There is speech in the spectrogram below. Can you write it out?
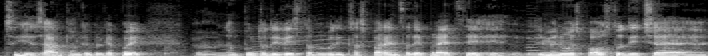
Sì, esatto, anche perché poi da un punto di vista proprio di trasparenza dei prezzi, il menu esposto dice eh,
